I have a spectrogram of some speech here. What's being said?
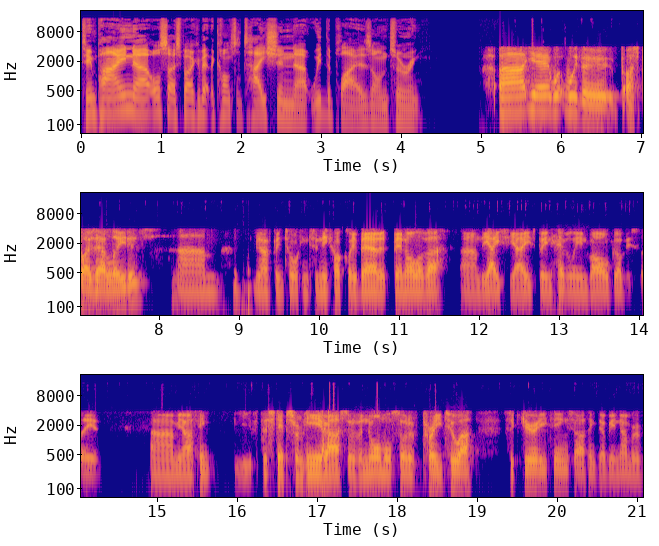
Tim Paine uh, also spoke about the consultation uh, with the players on touring. Uh, yeah, with the, I suppose our leaders Um, you know, I've been talking to Nick Hockley about it, Ben Oliver. Um, the ACA's been heavily involved, obviously, and um, you know, I think the steps from here are sort of a normal sort of pre-tour security thing. So I think there'll be a number of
